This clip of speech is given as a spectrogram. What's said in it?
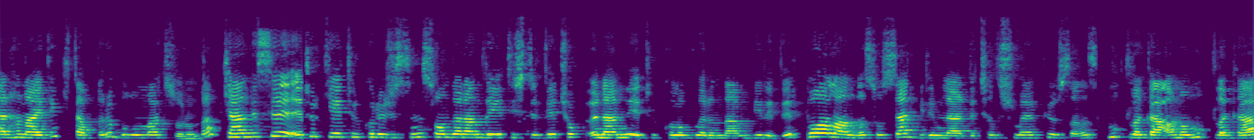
Erhan Aydın kitapları bulunmak zorunda. Kendisi e, Türkiye Türkolojisi'nin son dönemde yetiştirdiği çok önemli Türkologlarından biridir. Bu alanda sosyal bilimlerde çalışma yapıyorsanız mutlaka ama mutlaka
